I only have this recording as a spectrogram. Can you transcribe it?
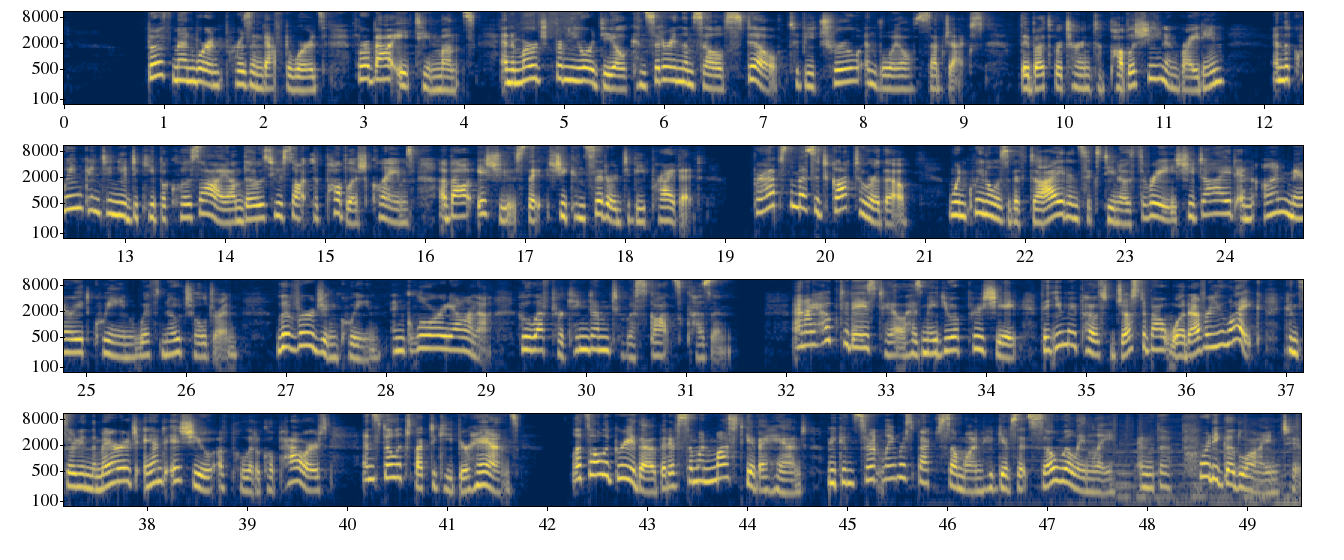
Both men were imprisoned afterwards for about 18 months and emerged from the ordeal considering themselves still to be true and loyal subjects. They both returned to publishing and writing, and the Queen continued to keep a close eye on those who sought to publish claims about issues that she considered to be private. Perhaps the message got to her, though. When Queen Elizabeth died in 1603, she died an unmarried queen with no children, the Virgin Queen, and Gloriana, who left her kingdom to a Scots cousin. And I hope today's tale has made you appreciate that you may post just about whatever you like concerning the marriage and issue of political powers and still expect to keep your hands. Let's all agree, though, that if someone must give a hand, we can certainly respect someone who gives it so willingly and with a pretty good line, too.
